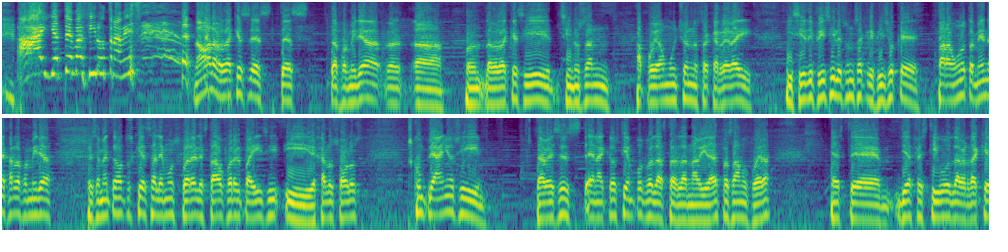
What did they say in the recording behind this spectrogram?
¡ay, ya te vas a ir otra vez! No, la verdad que es, es- es- la familia, pues, la verdad que sí, sí nos han apoyado mucho en nuestra carrera y, y sí es difícil, es un sacrificio que para uno también dejar la familia, especialmente nosotros que salimos fuera del estado, fuera del país y, y dejarlos solos, pues cumpleaños y a veces en aquellos tiempos, pues hasta las navidades pasábamos fuera, este días festivos, la verdad que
